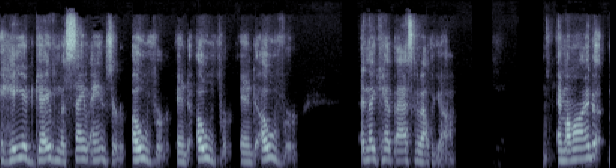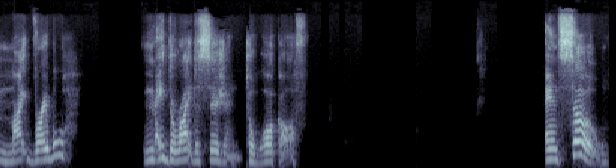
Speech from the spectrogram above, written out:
he had gave him the same answer over and over and over, and they kept asking about the guy. In my mind, Mike Vrabel made the right decision to walk off. And so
